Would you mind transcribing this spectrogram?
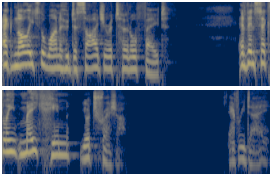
acknowledge the one who decides your eternal fate. And then, secondly, make him your treasure every day.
